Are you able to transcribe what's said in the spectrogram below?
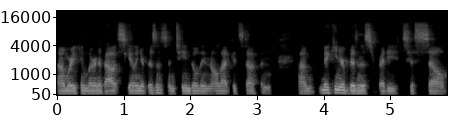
um, where you can learn about scaling your business and team building and all that good stuff and um, making your business ready to sell.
